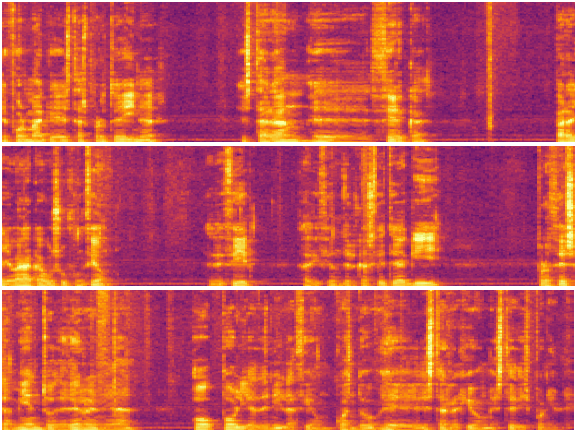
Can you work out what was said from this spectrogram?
De forma que estas proteínas estarán eh, cerca para llevar a cabo su función. Es decir, adición del casquete aquí, procesamiento del RNA o poliadenilación cuando eh, esta región esté disponible.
